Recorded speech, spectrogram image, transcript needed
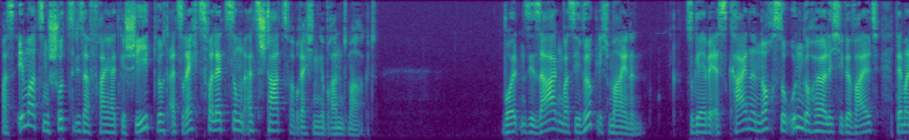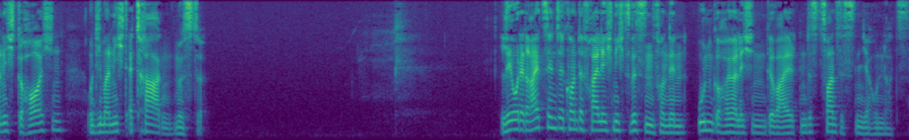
Was immer zum Schutze dieser Freiheit geschieht, wird als Rechtsverletzung und als Staatsverbrechen gebrandmarkt. Wollten sie sagen, was sie wirklich meinen, so gäbe es keine noch so ungeheuerliche Gewalt, der man nicht gehorchen und die man nicht ertragen müsste. Leo 13. konnte freilich nichts wissen von den ungeheuerlichen Gewalten des 20. Jahrhunderts.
